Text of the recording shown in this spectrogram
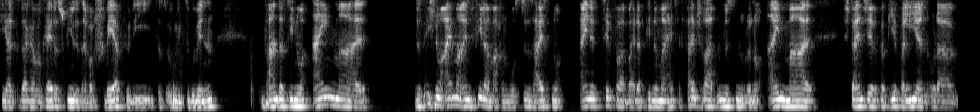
die halt gesagt haben, okay, das Spiel ist einfach schwer für die, das irgendwie zu gewinnen, waren, dass sie nur einmal, dass ich nur einmal einen Fehler machen musste, das heißt nur eine Ziffer bei der PIN-Nummer hätte falsch raten müssen oder nur einmal Steinschere Papier verlieren oder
